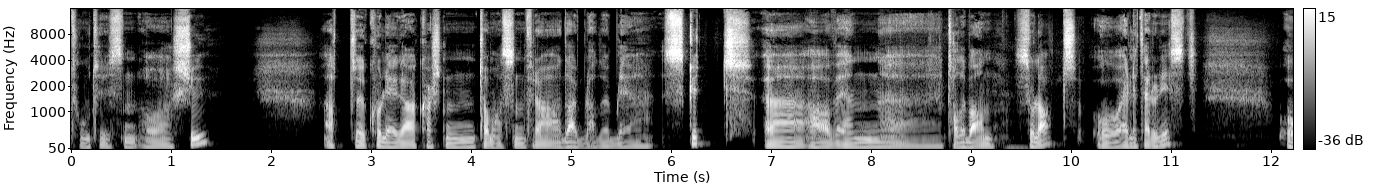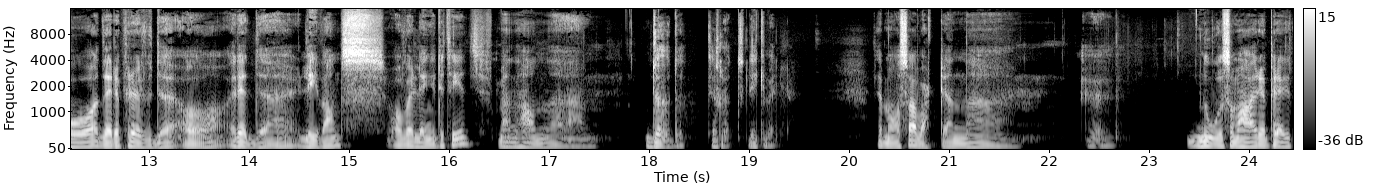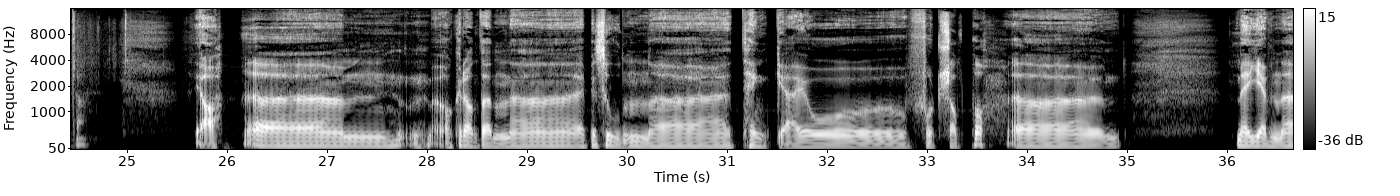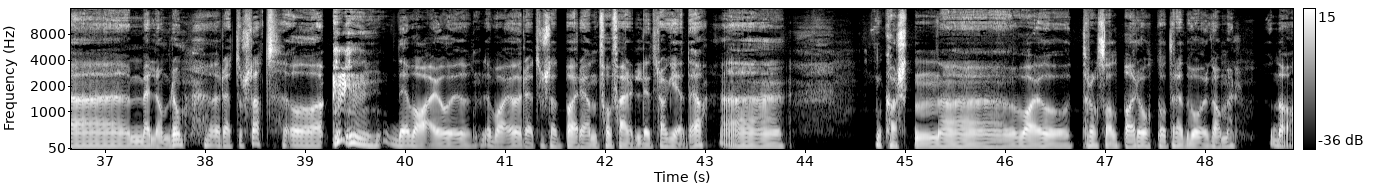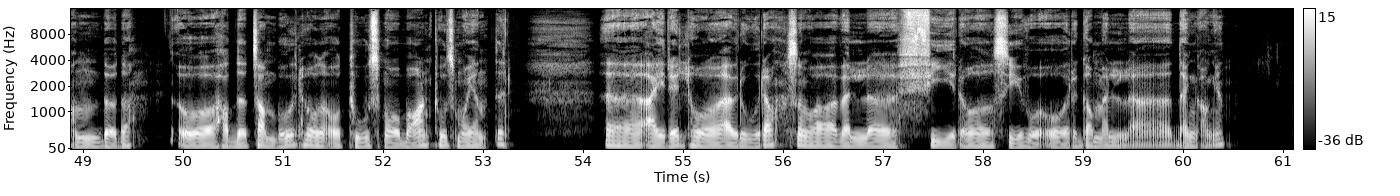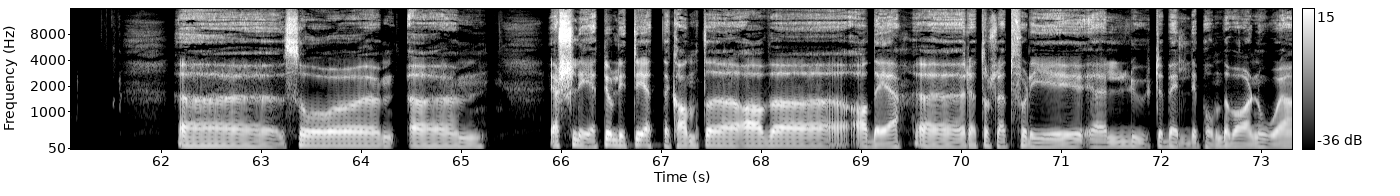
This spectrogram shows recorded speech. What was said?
2007 at kollega Karsten Thomassen fra Dagbladet ble skutt uh, av en uh, Taliban-soldat eller terrorist. Og dere prøvde å redde livet hans over lengre tid, men han uh, døde til slutt likevel. Det må også ha vært en noe som har preget deg? Ja. Øh, akkurat den episoden øh, tenker jeg jo fortsatt på. Med jevne mellomrom, rett og slett. Og det var, jo, det var jo rett og slett bare en forferdelig tragedie. Karsten var jo tross alt bare 38 år gammel da han døde, og hadde samboer og, to små barn, to små jenter. Eh, Eiril og Aurora, som var vel eh, fire og syv år gammel eh, den gangen. Så jeg slet jo litt i etterkant av, av, det, rett og slett fordi jeg lurte veldig på om det var noe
